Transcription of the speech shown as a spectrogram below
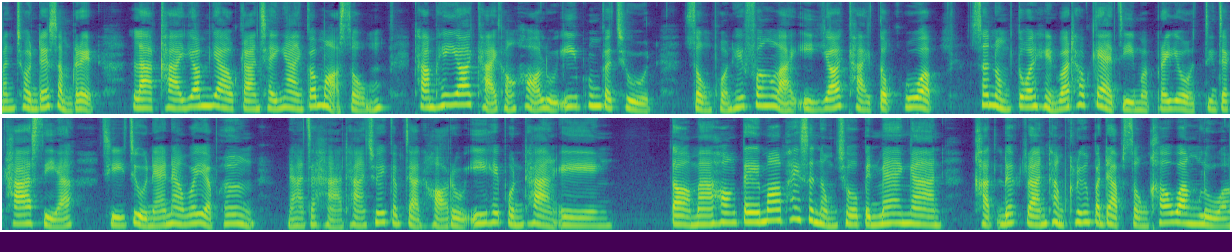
มัญชนได้สำเร็จ ราคาย่อมเยาวการใช้งานก็เหมาะสมทำให้ยอดขายของหอหลูอี้พุ่งกระฉูด ส่งผลให้เฟิ่งหลายอีกยอดขายตกหวบ สนมตัวเห็นว่าเท่าแก่จีหมดประโยชน์จึงจะฆ่าเสียฉีจู่แนะนำว่าอย่าเพิ่งนางจะหาทางช่วยกำจัดหอหรูอี้ให้พ้นทางเอง ต่อมาฮองเต้มอบให้สนมโชว์เป็นแม่งานขัดเลือกร้านทำเครื่องประดับส่งเข้าวังหลวง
